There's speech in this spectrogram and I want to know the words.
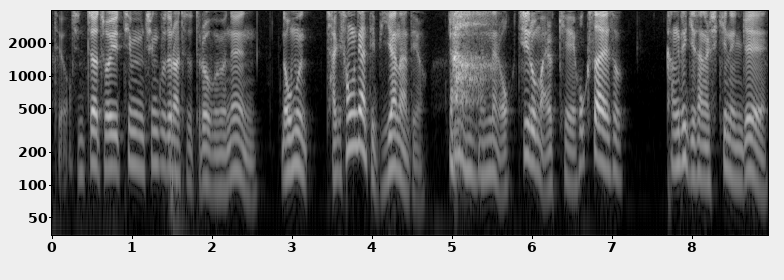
같아요. 진짜 저희 팀 친구들한테도 들어보면은 너무 자기 성대한테 미안하대요. 아. 맨날 억지로 막 이렇게 혹사해서 강제 기상을 시키는 게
